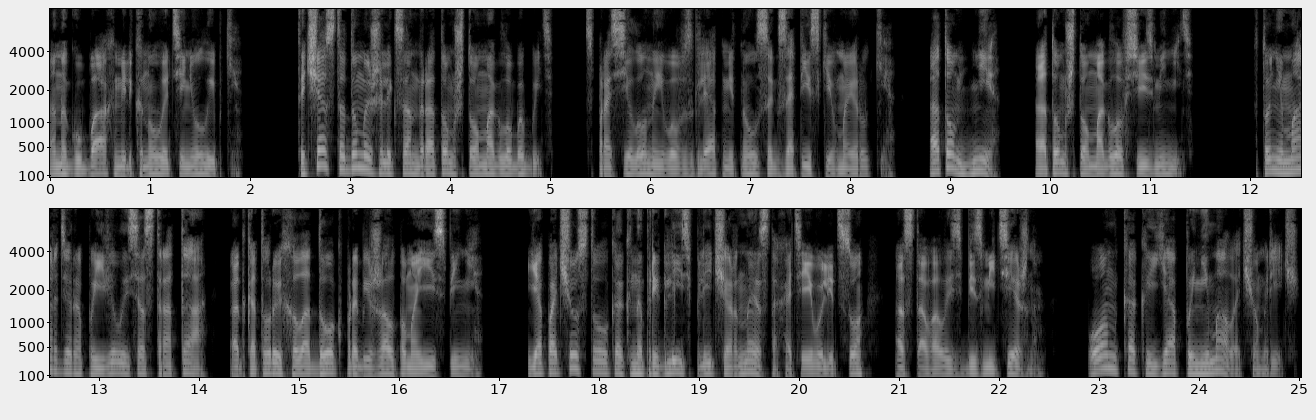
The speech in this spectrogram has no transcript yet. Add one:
а на губах мелькнула тень улыбки. «Ты часто думаешь, Александр, о том, что могло бы быть?» — спросил он, и его взгляд метнулся к записке в моей руке. «О том дне, о том, что могло все изменить. В тоне Мардера появилась острота, от которой холодок пробежал по моей спине. Я почувствовал, как напряглись плечи Эрнеста, хотя его лицо оставалось безмятежным. Он, как и я, понимал, о чем речь.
